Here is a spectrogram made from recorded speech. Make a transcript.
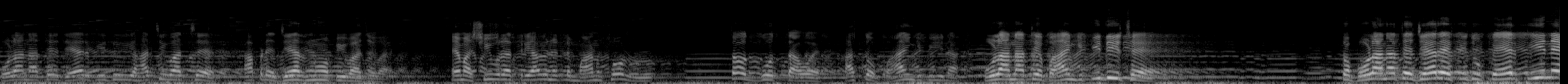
ભોળાનાથે ઝેર પીધું એ સાચી વાત છે. આપણે ઝેર ન પીવા જવાય. એમાં શિવરાત્રી આવે ને એટલે માણસો તક ગોતતા હોય. આજ તો ભાંગ પીના. ભોળાનાથે ભાંગ પીધી છે. તો ભોળાનાથે ઝેરે પીધું પેર પીને.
